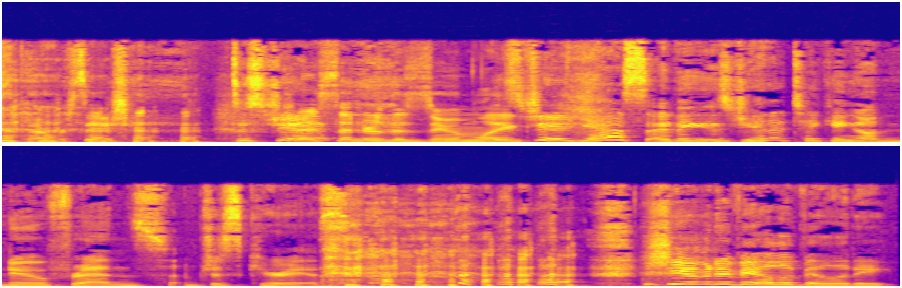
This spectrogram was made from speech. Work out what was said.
this conversation. Does Janet Should I send her the Zoom link? Jan, yes, I think is Janet taking on new friends. I'm just curious. Does she have an availability?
